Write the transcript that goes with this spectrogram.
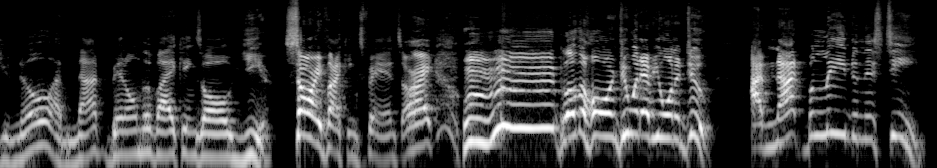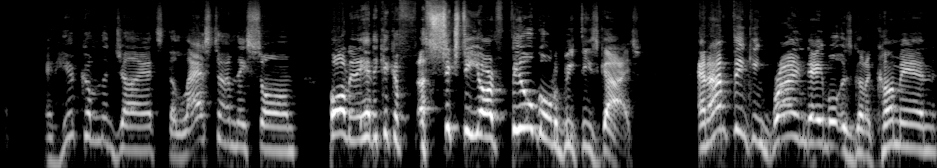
You know, I've not been on the Vikings all year. Sorry, Vikings fans. All right. Mm-hmm. Blow the horn, do whatever you want to do. I've not believed in this team. And here come the Giants. The last time they saw them, Baldy, they had to kick a 60 yard field goal to beat these guys. And I'm thinking Brian Daboll is going to come in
